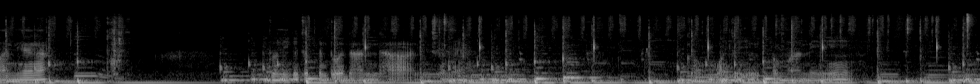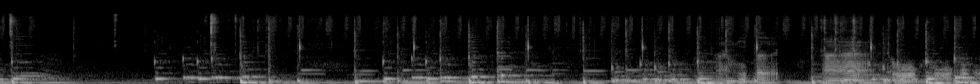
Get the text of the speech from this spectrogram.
มาณนี้นะ ตัวนี้ก็จะเป็นตัวดันฐานใช่ไหมก็ควรจะอยู่ประมาณนี้อะนี่เปิด อ่า ถูกถูกโอ้โห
